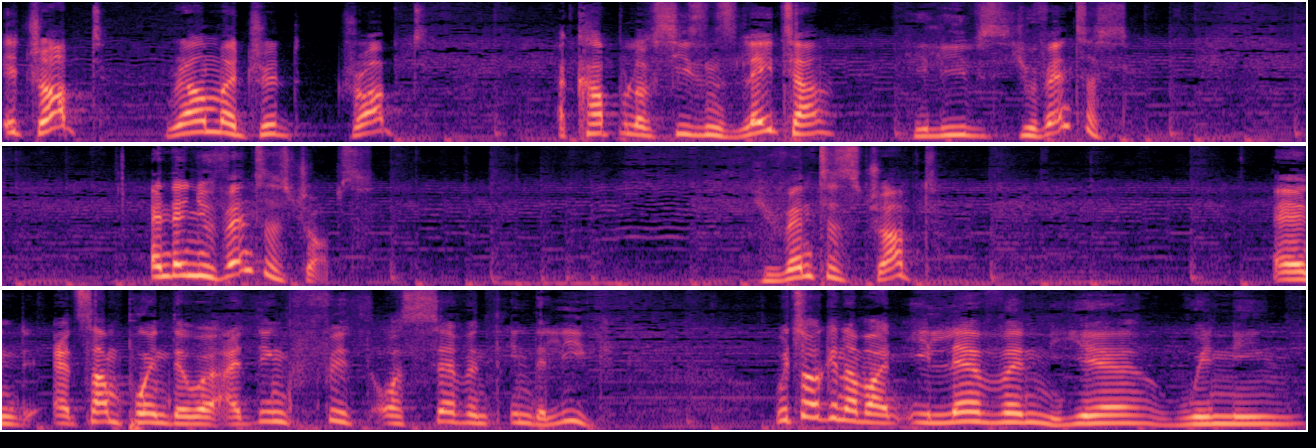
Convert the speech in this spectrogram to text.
It dropped. Real Madrid dropped. A couple of seasons later, he leaves Juventus. And then Juventus drops. Juventus dropped. And at some point, they were, I think, fifth or seventh in the league. We're talking about 11 year winning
